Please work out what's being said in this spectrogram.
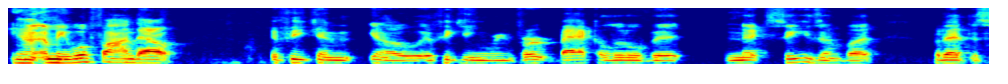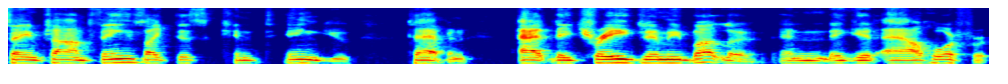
you know, I mean, we'll find out if he can, you know, if he can revert back a little bit next season, but but at the same time, things like this continue to happen. At they trade Jimmy Butler and they get Al Horford,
